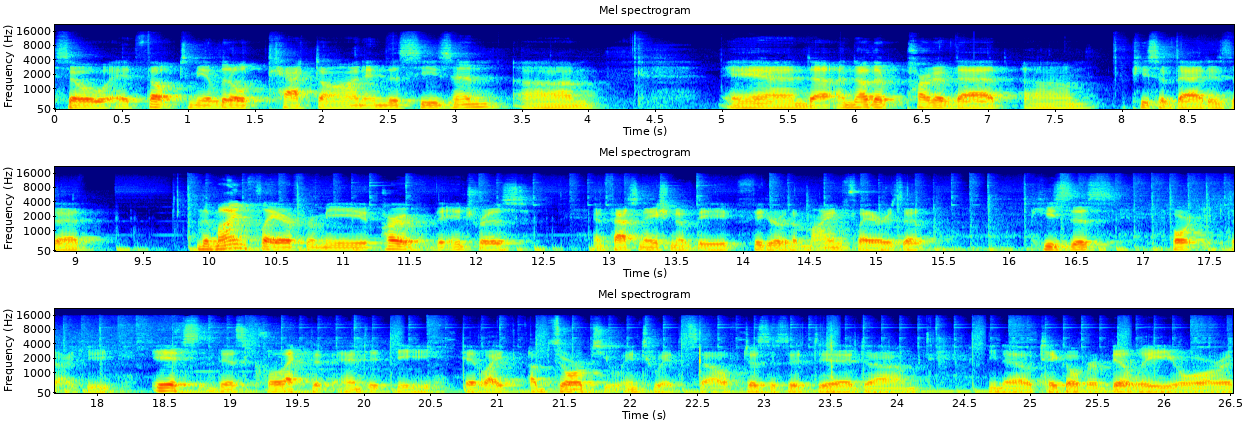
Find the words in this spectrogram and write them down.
so it felt to me a little tacked on in this season. Um, and uh, another part of that um, piece of that is that the mind flayer for me, part of the interest and fascination of the figure of the mind flayer is that he's this, or sorry, he, it's this collective entity. It like absorbs you into itself, just as it did, um, you know, take over Billy or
